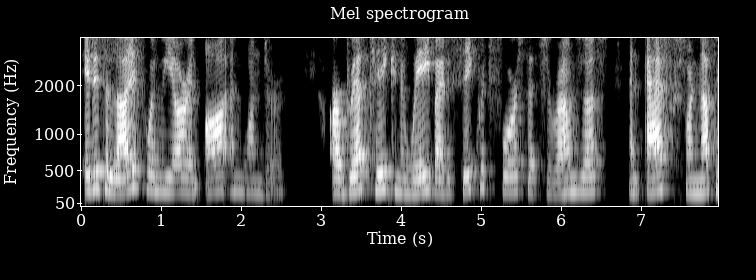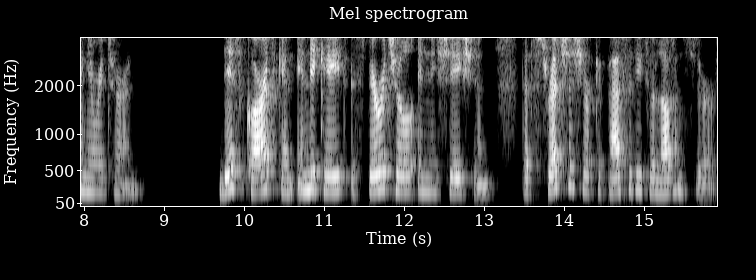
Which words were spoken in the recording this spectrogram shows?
It is alive when we are in awe and wonder, our breath taken away by the sacred force that surrounds us and asks for nothing in return. This card can indicate a spiritual initiation that stretches your capacity to love and serve.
